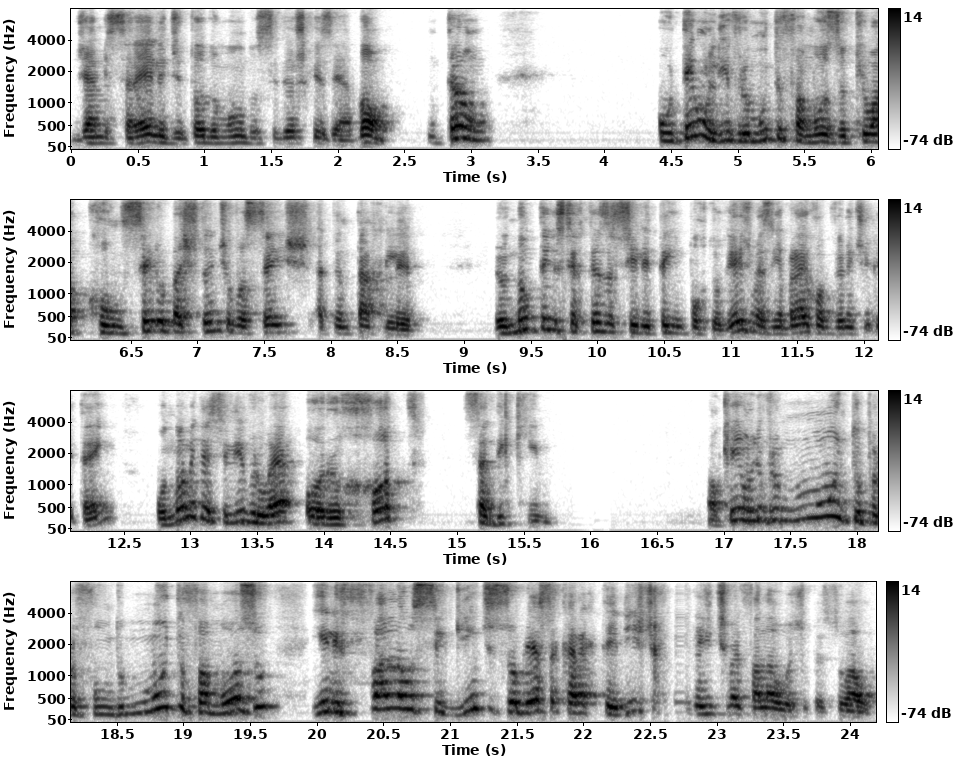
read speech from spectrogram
de Am Israel e de todo mundo, se Deus quiser. Bom, então, tem um livro muito famoso que eu aconselho bastante vocês a tentar ler, eu não tenho certeza se ele tem em português, mas em hebraico, obviamente, ele tem. O nome desse livro é Orchot Sadikim. Ok? Um livro muito profundo, muito famoso, e ele fala o seguinte sobre essa característica que a gente vai falar hoje, pessoal.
